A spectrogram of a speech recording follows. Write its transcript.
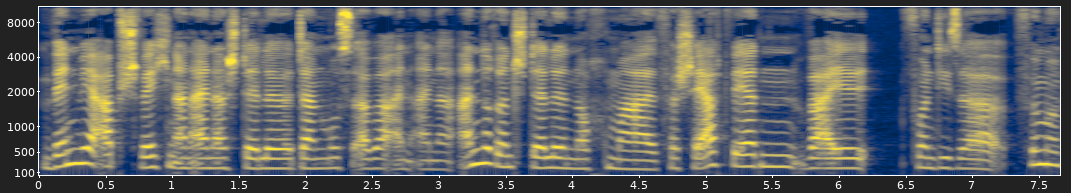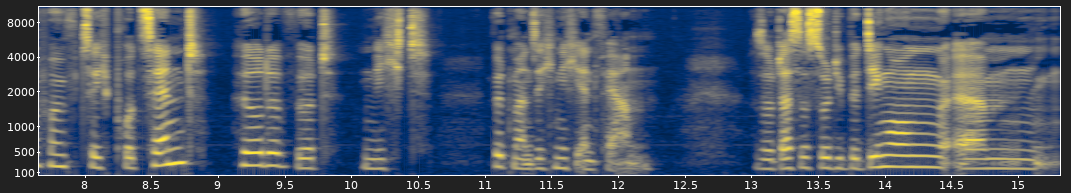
wenn wir abschwächen an einer Stelle, dann muss aber an einer anderen Stelle nochmal verschärft werden, weil von dieser 55 Prozent Hürde wird nicht, wird man sich nicht entfernen. Also das ist so die Bedingung. Ähm,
